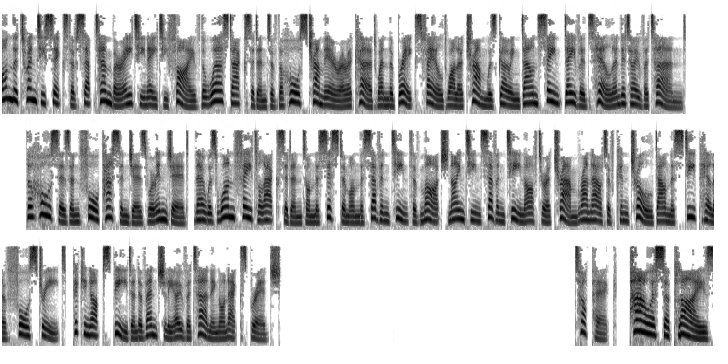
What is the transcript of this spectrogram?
On 26 September 1885 the worst accident of the horse tram era occurred when the brakes failed while a tram was going down St. David's Hill and it overturned. The horses and four passengers were injured. There was one fatal accident on the system on 17 March 1917 after a tram ran out of control down the steep hill of Fore Street, picking up speed and eventually overturning on Exe Bridge. Topic: Power supplies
